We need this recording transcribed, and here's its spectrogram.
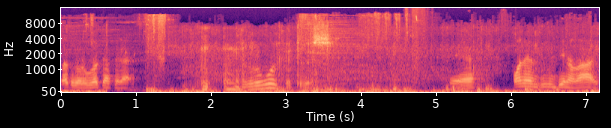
About to go to work after that. I'm gonna work after this. Yeah. One of them even being alive.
